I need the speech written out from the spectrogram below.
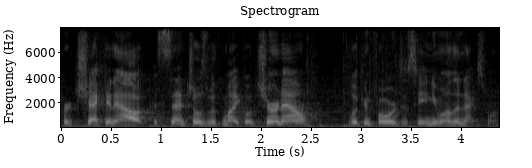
for checking out Essentials with Michael Chernow. Looking forward to seeing you on the next one.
